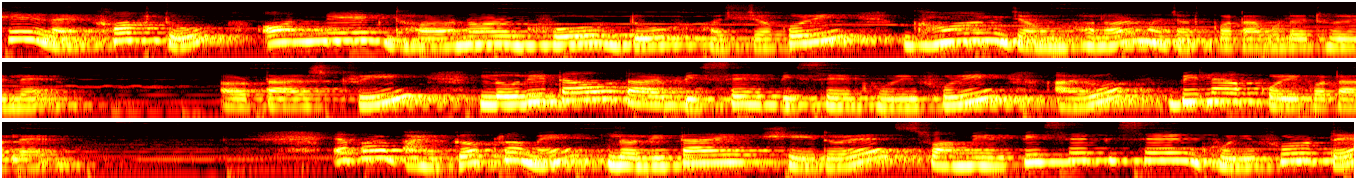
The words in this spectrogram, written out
সেই ৰাক্ষসটো অনেক ধৰণৰ ঘোৰ দুখ সহ্য কৰি ঘন জংঘলৰ মাজত কটাবলৈ ধৰিলে। আৰু তাৰ স্ত্ৰী ললিতাও তাৰ পিছে পিছে ঘূৰি ফুৰি আৰু বিলাপ কৰি কটালে। এবাৰ ভাগ্যক্ৰমে ললিতাই সেইদৰে স্বামীৰ পিছে পিছে ঘূৰি ফুৰোঁতে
